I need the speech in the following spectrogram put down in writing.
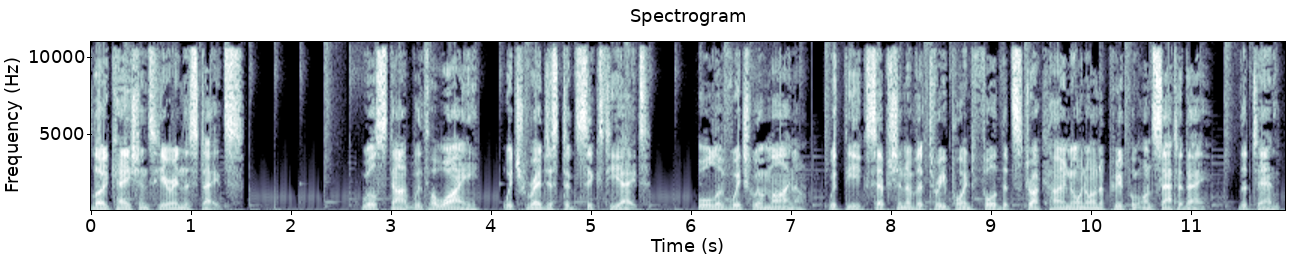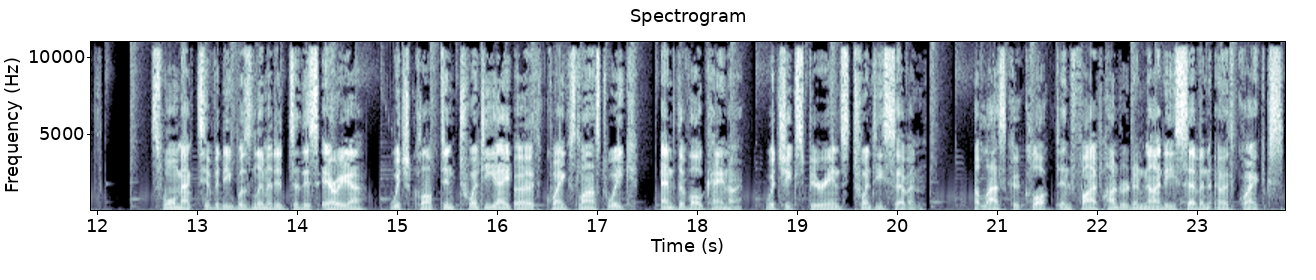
locations here in the States. We'll start with Hawaii, which registered 68, all of which were minor, with the exception of a 3.4 that struck Honolulu on Saturday, the 10th. Swarm activity was limited to this area, which clocked in 28 earthquakes last week, and the volcano, which experienced 27. Alaska clocked in 597 earthquakes.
